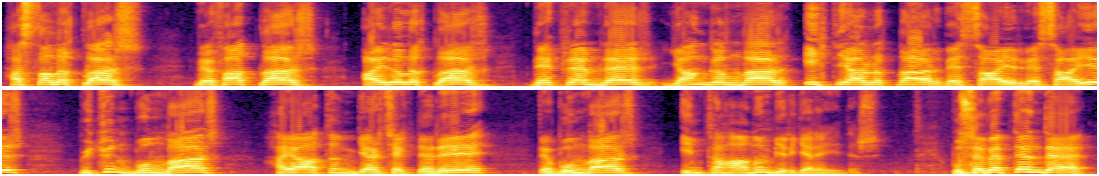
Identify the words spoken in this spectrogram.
hastalıklar, vefatlar, ayrılıklar, depremler, yangınlar, ihtiyarlıklar vesaire vesaire bütün bunlar hayatın gerçekleri ve bunlar imtihanın bir gereğidir. Bu sebepten de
